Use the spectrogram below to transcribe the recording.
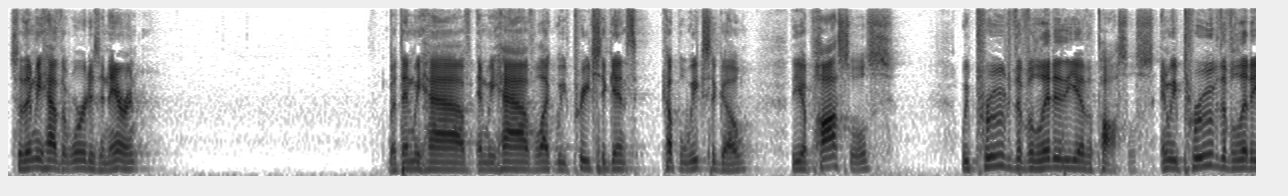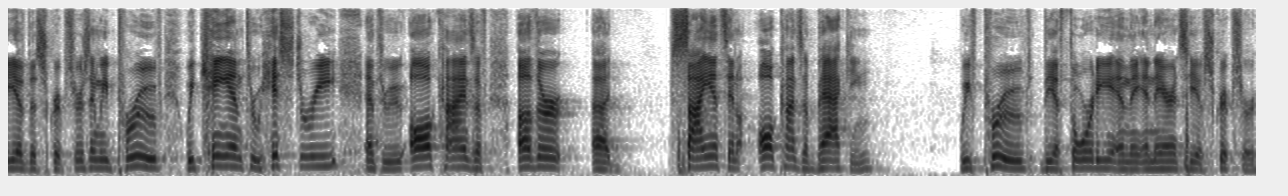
So then we have the word is inerrant. But then we have, and we have, like we preached against a couple weeks ago, the apostles. We proved the validity of the apostles, and we proved the validity of the scriptures, and we prove we can through history and through all kinds of other uh, science and all kinds of backing. We've proved the authority and the inerrancy of Scripture,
